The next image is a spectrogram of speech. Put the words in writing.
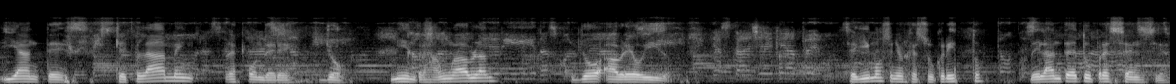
Y antes que clamen, responderé yo. Mientras aún hablan, yo habré oído. Seguimos, Señor Jesucristo, delante de tu presencia,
